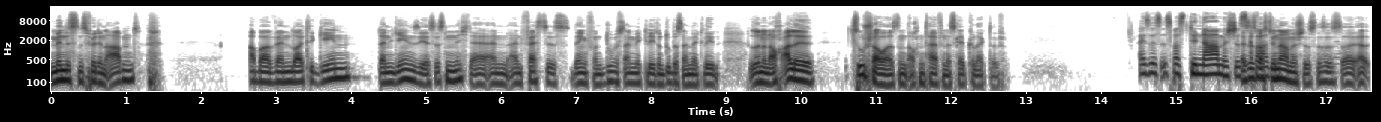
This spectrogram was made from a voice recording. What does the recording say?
mindestens für den Abend. Aber wenn Leute gehen, dann gehen sie. Es ist nicht ein, ein festes Ding von du bist ein Mitglied und du bist ein Mitglied, sondern auch alle Zuschauer sind auch ein Teil von Escape Collective. Also es ist was Dynamisches. Es ist quasi. was Dynamisches, es ist äh,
